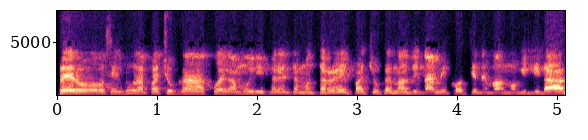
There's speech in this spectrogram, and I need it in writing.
pero sin duda Pachuca juega muy diferente a Monterrey, Pachuca es más dinámico, tiene más movilidad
